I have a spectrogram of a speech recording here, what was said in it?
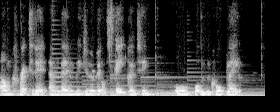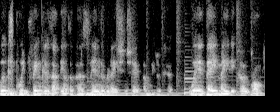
um, corrected it. And then we do a bit of scapegoating or what we would call blame. Where we point fingers at the other person in the relationship and we look at where they made it go wrong.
